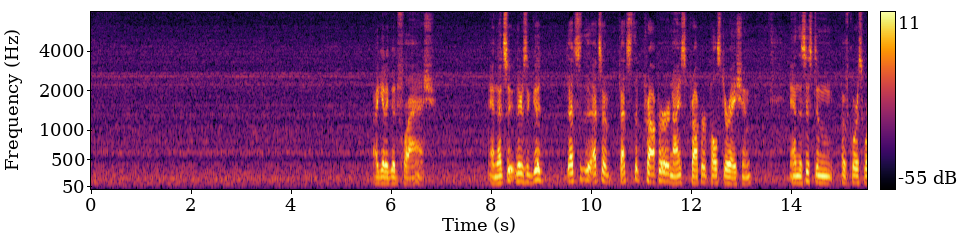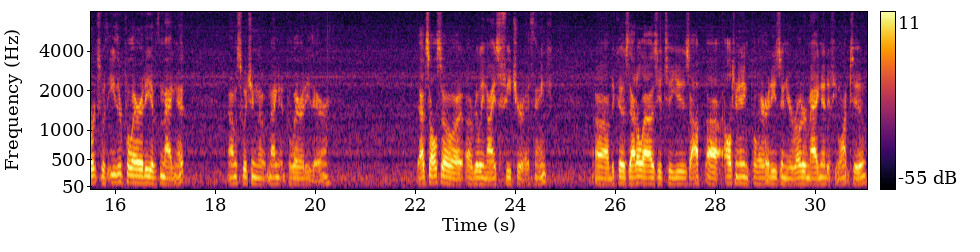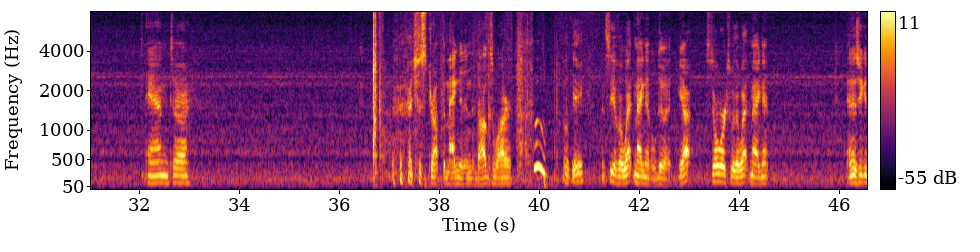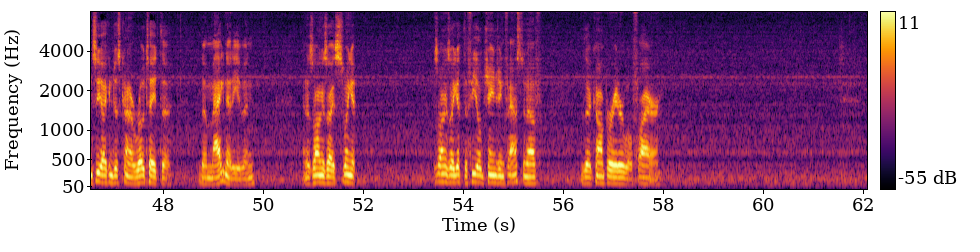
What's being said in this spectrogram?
I get a good flash. And that's a, there's a good that's that's a that's the proper nice proper pulse duration. And the system of course works with either polarity of the magnet. I'm switching the magnet polarity there. That's also a, a really nice feature I think uh, because that allows you to use uh, alternating polarities in your rotor magnet if you want to. And uh, I just dropped the magnet in the dog's water. Woo! Okay, let's see if a wet magnet will do it. Yeah, still works with a wet magnet. And as you can see, I can just kind of rotate the, the magnet even. And as long as I swing it as long as I get the field changing fast enough, the comparator will fire.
